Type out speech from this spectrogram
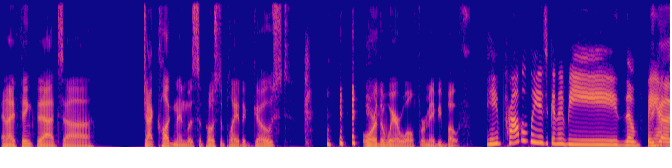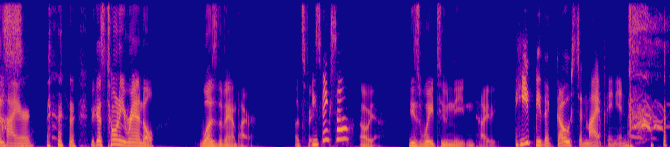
and I think that uh, Jack Klugman was supposed to play the ghost or the werewolf, or maybe both, He probably is going to be the vampire. because Tony Randall was the vampire. Let's You face it. You think so? Oh yeah, he's way too neat and tidy. He'd be the ghost, in my opinion.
